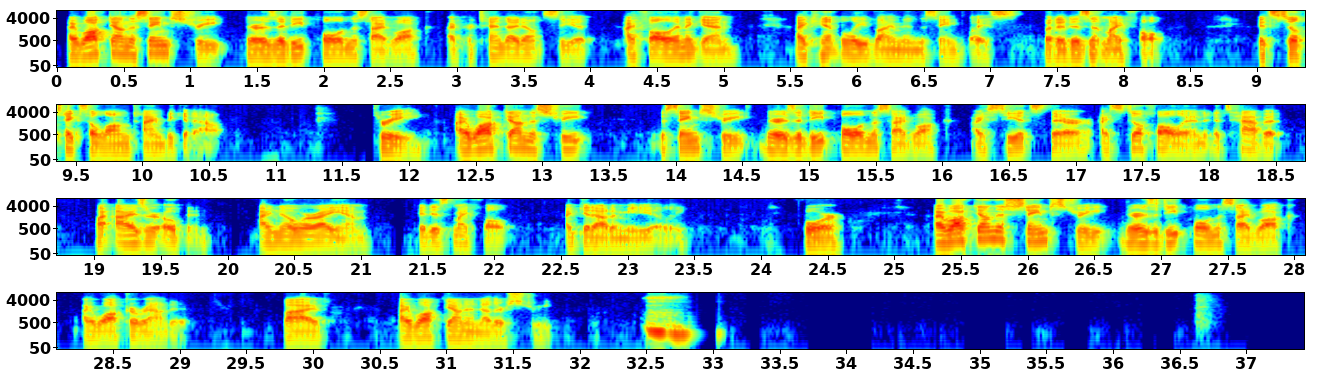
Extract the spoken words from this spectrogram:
I walk down the same street. There is a deep hole in the sidewalk. I pretend I don't see it. I fall in again. I can't believe I'm in the same place, but it isn't my fault. It still takes a long time to get out. Three, I walk down the street, the same street. There is a deep hole in the sidewalk. I see it's there. I still fall in. It's habit. My eyes are open. I know where I am. It is my fault. I get out immediately. Four, I walk down the same street. There is a deep hole in the sidewalk. I walk around it. Five, I walk down another street. Mm.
